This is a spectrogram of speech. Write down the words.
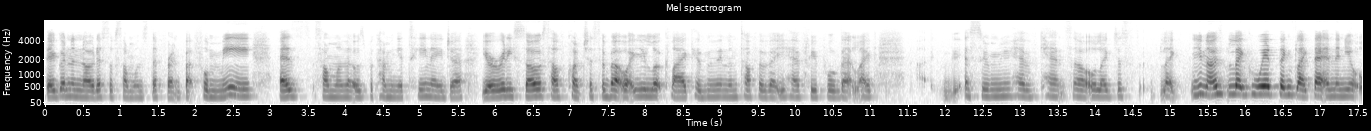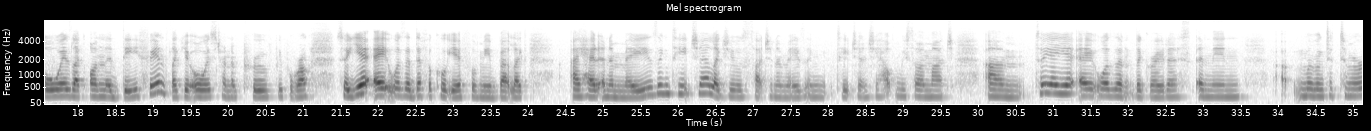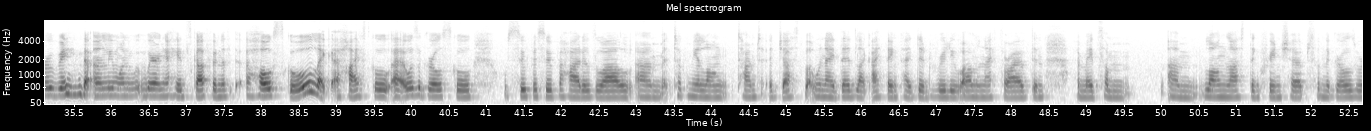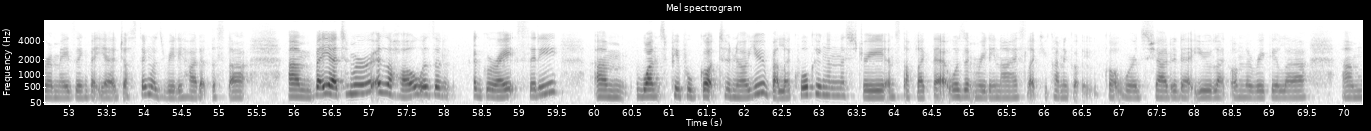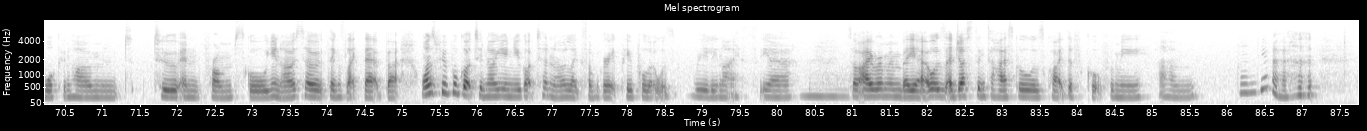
they're going to notice if someone's different. But for me as someone that was becoming a teenager you're already so self-conscious about what you look like and then on top of it you have people that like assume you have cancer or like just like you know like weird things like that and then you're always like on the defense like you're always trying to prove people wrong. So year eight was a difficult year for me but like i had an amazing teacher. Like she was such an amazing teacher and she helped me so much. Um, so yeah year eight wasn't the greatest and then moving to Timaru, being the only one wearing a headscarf in a, a whole school, like a high school, uh, it was a girls' school, was super super hard as well. Um, it took me a long time to adjust, but when I did, like I think I did really well and I thrived and I made some um, long lasting friendships and the girls were amazing. But yeah, adjusting was really hard at the start. Um, but yeah, Timaru as a whole was a great city. Um, once people got to know you, but like walking in the street and stuff like that wasn't really nice. Like you kind of got got words shouted at you like on the regular, um, walking home and to and from school, you know, so things like that. But once people got to know you and you got to know like some great people, it was really nice. Yeah. Mm. So I remember, yeah, it was adjusting to high school was quite difficult for me. Um, and yeah.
